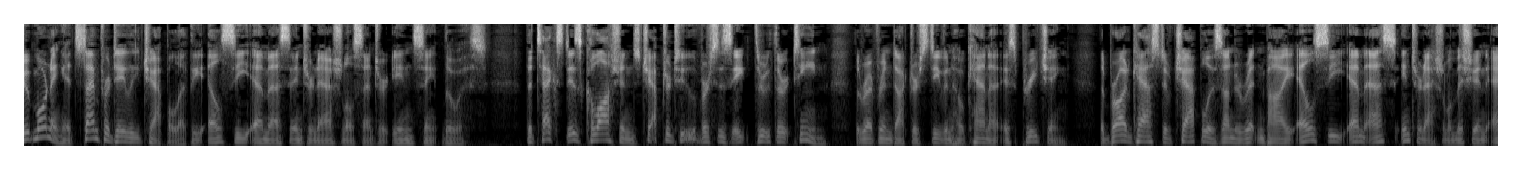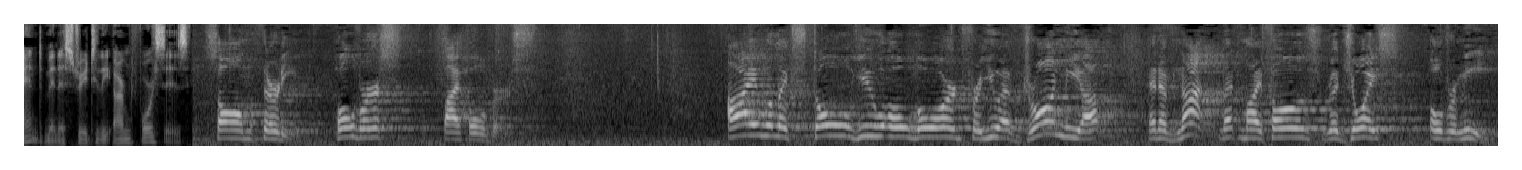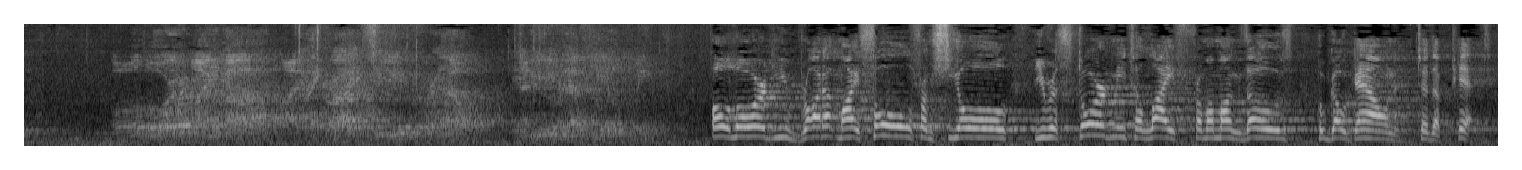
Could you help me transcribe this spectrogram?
Good morning. It's time for Daily Chapel at the LCMS International Center in St. Louis. The text is Colossians chapter 2 verses 8 through 13. The Reverend Dr. Steven Hokana is preaching. The broadcast of chapel is underwritten by LCMS International Mission and Ministry to the Armed Forces. Psalm 30, whole verse by whole verse. I will extol you, O Lord, for you have drawn me up and have not let my foes rejoice over me. O Lord, you brought up my soul from Sheol. You restored me to life from among those who go down to the pit.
